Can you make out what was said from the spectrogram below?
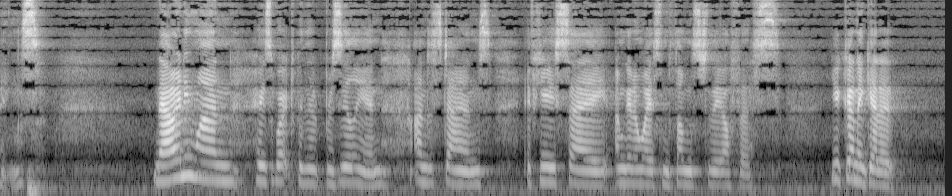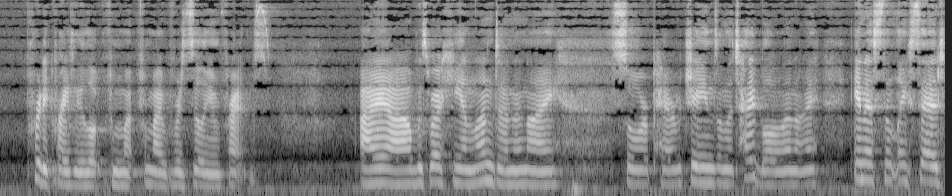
things. Now, anyone who's worked with a Brazilian understands if you say, I'm going to wear some thongs to the office, you're going to get a pretty crazy look from my, from my Brazilian friends. I uh, was working in London and I saw a pair of jeans on the table and I innocently said,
